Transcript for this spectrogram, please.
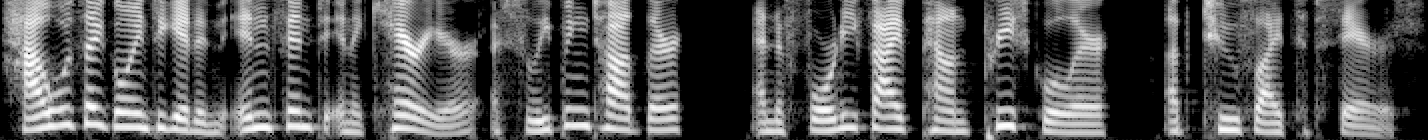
How was I going to get an infant in a carrier, a sleeping toddler, and a 45 pound preschooler up two flights of stairs?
